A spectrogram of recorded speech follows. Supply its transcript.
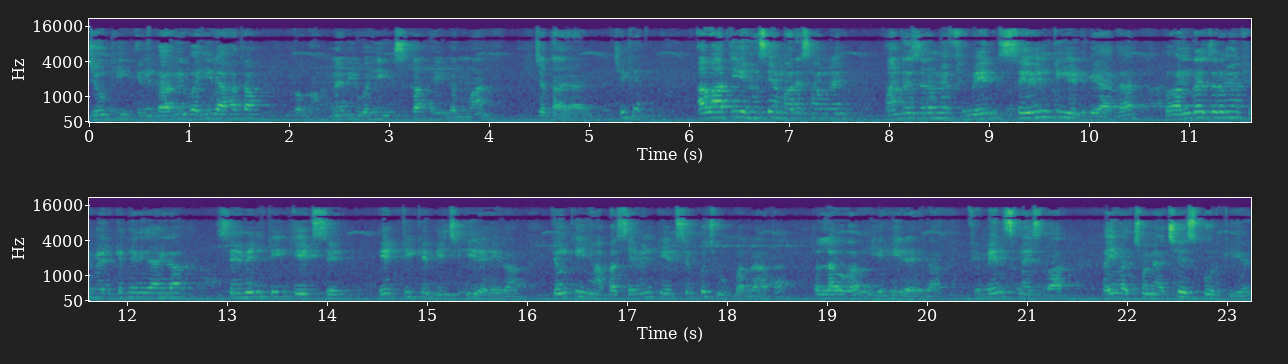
जो कि इनका भी वही रहा था तो हमने भी वही इसका एक अनुमान जताया है। ठीक है? अब आती है यहाँ से हमारे सामने। अनरिजर्व में फीमेल 78 गया था तो अनरिजर्व में फीमेल कितने जाएगा? 78 से 80 के बीच ही रहेगा, क्योंकि यहाँ पर 78 से कुछ ऊपर रहा था तो लगभग यही रहेगा। फीमेल्स में इस बार कई बच्चों ने अच्छे स्कोर किए,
